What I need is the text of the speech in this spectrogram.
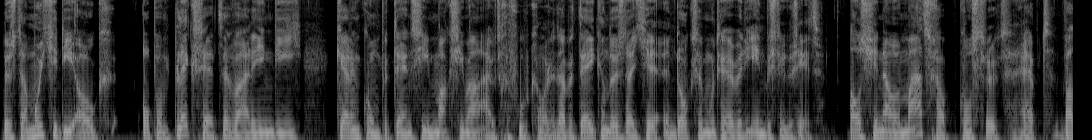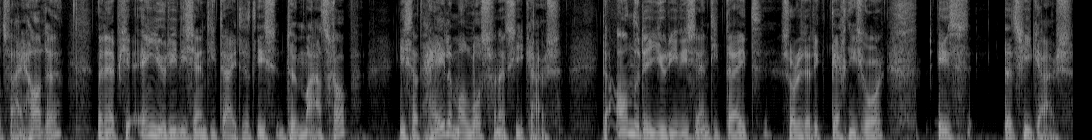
Dus dan moet je die ook op een plek zetten waarin die kerncompetentie maximaal uitgevoerd kan worden. Dat betekent dus dat je een dokter moet hebben die in bestuur zit. Als je nou een maatschapconstruct hebt, wat wij hadden, dan heb je één juridische entiteit, dat is de maatschap. Die staat helemaal los van het ziekenhuis. De andere juridische entiteit, sorry dat ik technisch hoor, is het ziekenhuis.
